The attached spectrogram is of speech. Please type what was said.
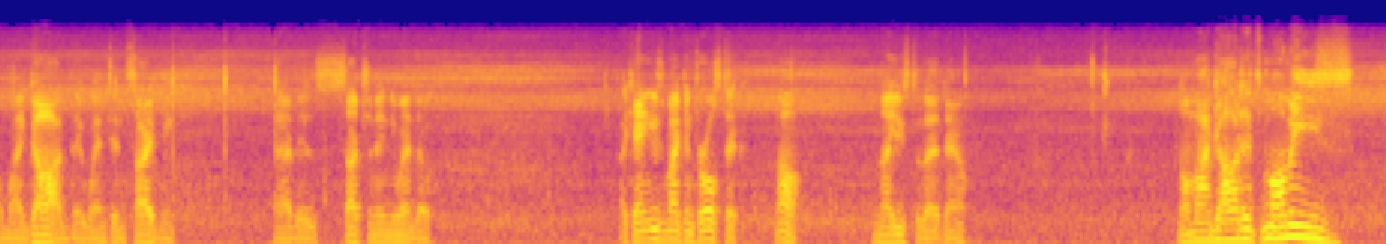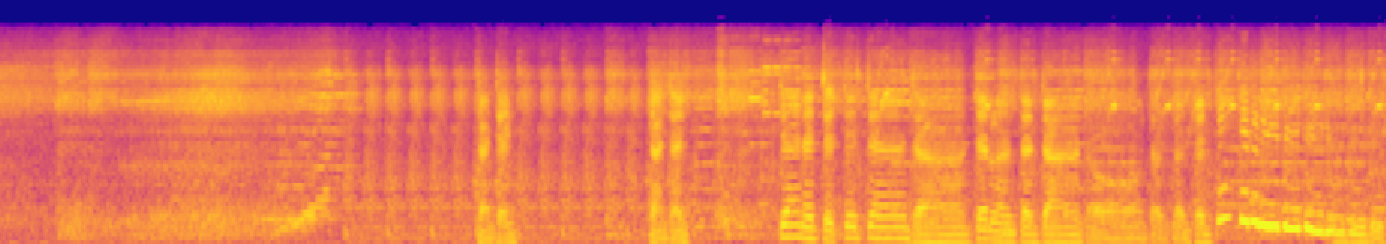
Oh my god, they went inside me. That is such an innuendo. I can't use my control stick. Oh, I'm not used to that now. Oh my god, it's mummies! Dun dun. Dun dun. Dun dun dun dun dun dun dun dun dun dun dun dun dun dun.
